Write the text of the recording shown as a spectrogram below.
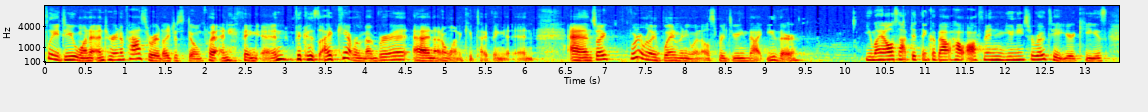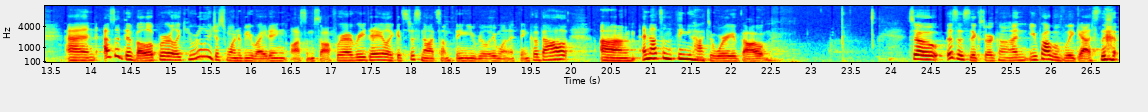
please, do you want to enter in a password? I just don't put anything in because I can't remember it and I don't want to keep typing it in. And so I wouldn't really blame anyone else for doing that either. You might also have to think about how often you need to rotate your keys. And as a developer, like you really just want to be writing awesome software every day. Like it's just not something you really want to think about um, and not something you have to worry about. So this is SigstoreCon. You probably guessed that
